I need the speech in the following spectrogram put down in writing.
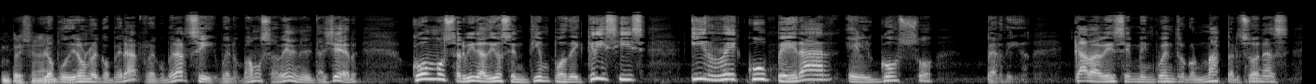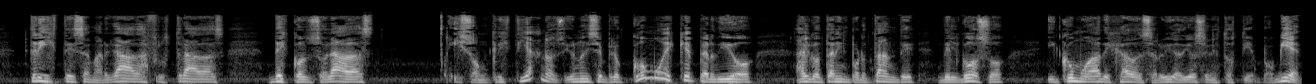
Impresionante. ¿Lo pudieron recuperar? ¿Recuperar? Sí. Bueno, vamos a ver en el taller cómo servir a Dios en tiempos de crisis y recuperar el gozo perdido. cada vez me encuentro con más personas tristes, amargadas, frustradas, desconsoladas, y son cristianos. Y uno dice, pero ¿cómo es que perdió algo tan importante del gozo y cómo ha dejado de servir a Dios en estos tiempos? Bien,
